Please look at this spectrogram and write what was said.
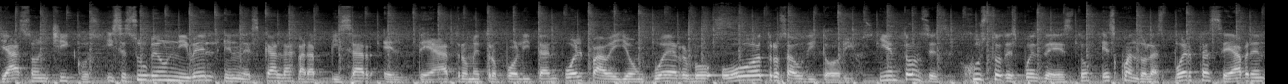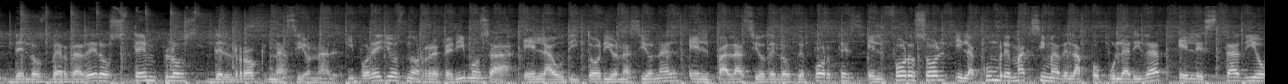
ya son chicos y se sube un nivel en la escala para pisar el Teatro Metropolitan o el Pabellón Cuervo u otros auditorios. Y entonces, justo después de esto, es cuando las puertas se abren de los verdaderos templos del rock nacional. Y por ellos nos referimos a el Auditorio Nacional, el Palacio de los Deportes, el Foro Sol y la cumbre máxima de la popularidad, el Estadio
